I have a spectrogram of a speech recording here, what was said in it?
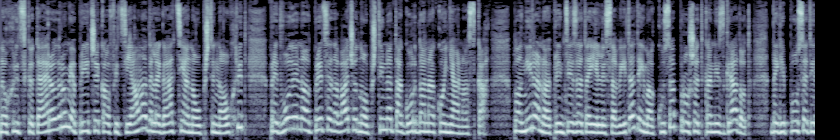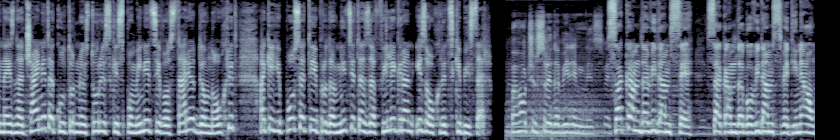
На Охридскиот аеродром ја причека официјална делегација на општина Охрид, предводена од председавачот на општината Гордана Коњановска. Планирано е принцезата Јелисавета да има куса прошетка низ градот, да ги посети најзначајните културно-историски споменици во стариот дел на Охрид, а ќе ги посети и продавниците за филигран и за охридски бисер. Па хочу све да видим. Сакам да видам се, сакам да го видам Светинаум,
